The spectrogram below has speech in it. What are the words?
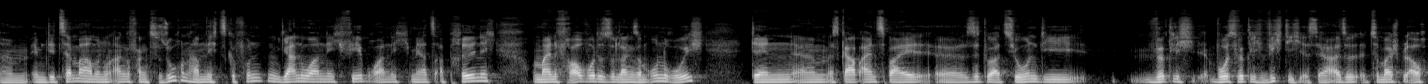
ähm, im Dezember haben wir nun angefangen zu suchen, haben nichts gefunden, Januar nicht, Februar nicht, März, April nicht und meine Frau wurde so langsam unruhig, denn ähm, es gab ein, zwei äh, Situationen, die wirklich, wo es wirklich wichtig ist. Ja, also zum Beispiel auch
